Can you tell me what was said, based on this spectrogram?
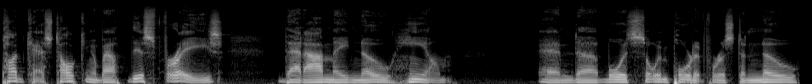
podcast talking about this phrase, that I may know him. And uh, boy, it's so important for us to know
